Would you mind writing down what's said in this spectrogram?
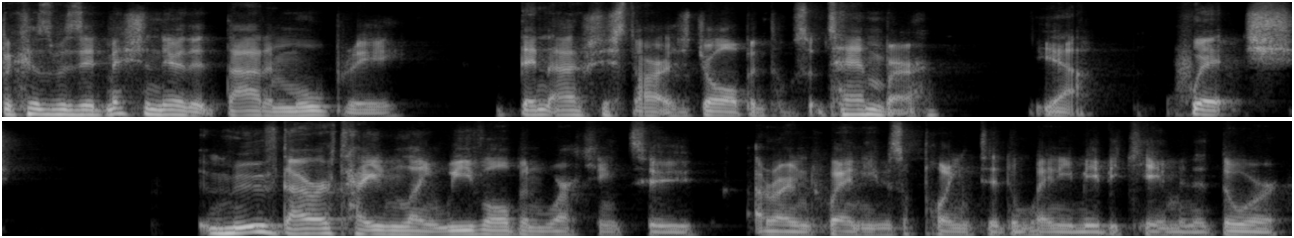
because there was the admission there that Darren Mowbray didn't actually start his job until September, yeah, which moved our timeline we've all been working to around when he was appointed and when he maybe came in the door,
